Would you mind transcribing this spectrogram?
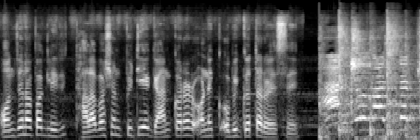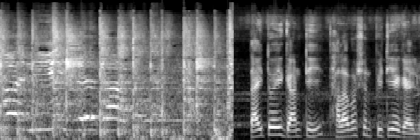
অঞ্জনা পাগলির থালা বাসন পিটিয়ে গান করার অনেক অভিজ্ঞতা রয়েছে তাই তো এই গানটি থালা বাসন পিটিয়ে গাইল।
